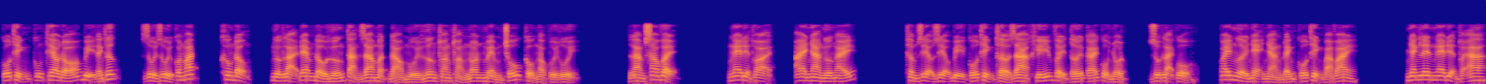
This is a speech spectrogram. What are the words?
cố thịnh cũng theo đó bị đánh thức rùi rùi con mắt không động ngược lại đem đầu hướng tản ra mật đảo mùi hương thoang thoảng non mềm chỗ cậu ngọc ủi ủi. Làm sao vậy? Nghe điện thoại ai nhà nghướng ấy thầm rượu rượu bị cố thịnh thở ra khí vậy tới cái cổ nhột rụt lại cổ, quay người nhẹ nhàng đánh cố thịnh bà vai. Nhanh lên nghe điện thoại a,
